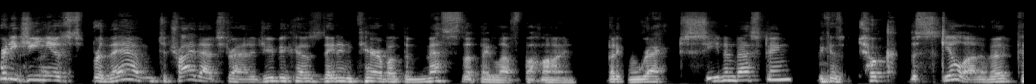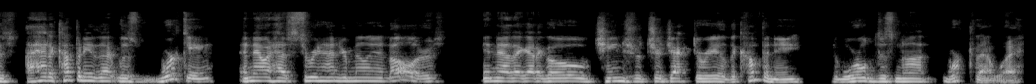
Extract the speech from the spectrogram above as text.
Pretty genius for them to try that strategy because they didn't care about the mess that they left behind. But it wrecked seed investing because it took the skill out of it. Because I had a company that was working and now it has $300 million. And now they got to go change the trajectory of the company. The world does not work that way.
